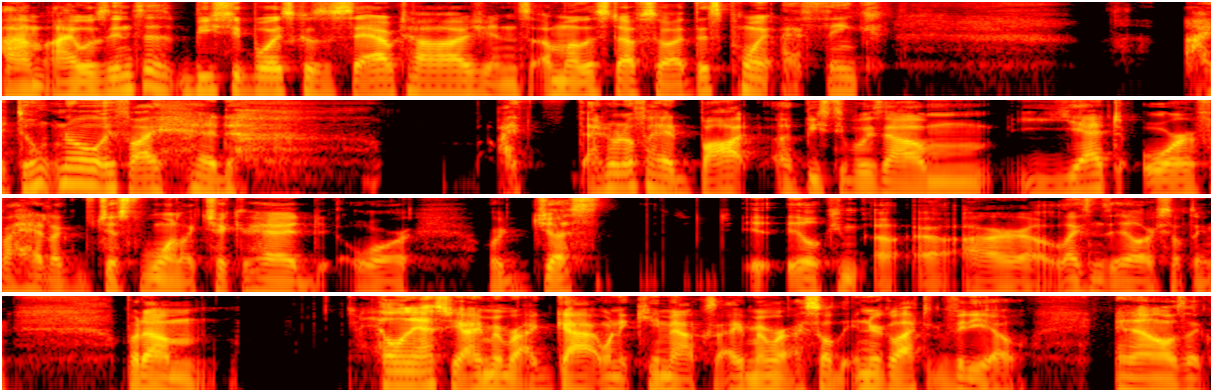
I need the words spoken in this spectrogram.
Um, I was into Beastie Boys because of Sabotage and some other stuff. So at this point, I think I don't know if I had I don't know if I had bought a Beastie Boys album yet, or if I had like just one, like Check Your Head, or or just ill uh, uh, our license ill or something. But um, Hello Nasty, I remember I got when it came out because I remember I saw the Intergalactic video, and I was like,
